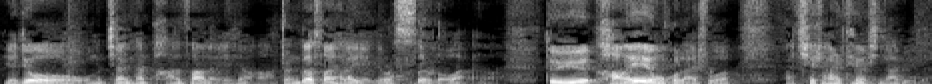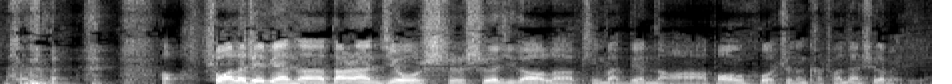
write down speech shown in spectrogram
也就我们前几天盘算了一下啊，整个算下来也就是四十多万啊。对于行业用户来说啊，其实还是挺有性价比的。好，说完了这边呢，当然就是涉及到了平板电脑啊，包括智能可穿戴设备这边。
